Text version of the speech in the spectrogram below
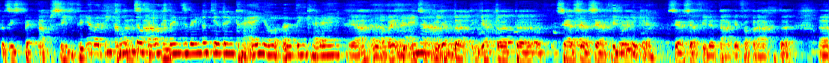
Das ist beabsichtigt. Ja, aber die kommt doch auch, wenn, wenn, du dir den Kai, äh, den Kai Ja, äh, aber ich, ich, ich habe dort, ich hab dort äh, sehr, sehr, sehr viele, sehr, sehr viele Tage verbracht äh,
